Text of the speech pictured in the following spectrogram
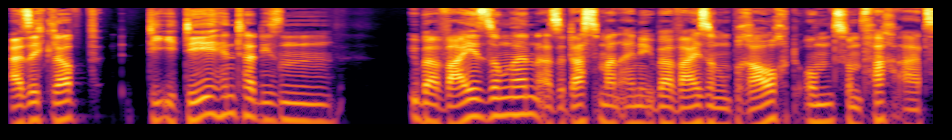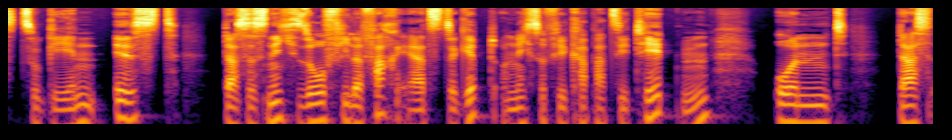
Also ich glaube, die Idee hinter diesen Überweisungen, also dass man eine Überweisung braucht, um zum Facharzt zu gehen, ist, dass es nicht so viele Fachärzte gibt und nicht so viel Kapazitäten und dass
